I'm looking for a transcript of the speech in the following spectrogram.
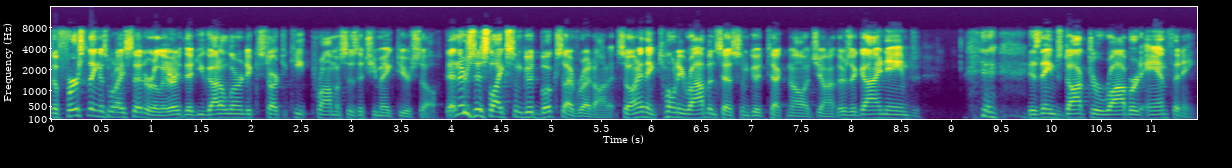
the first thing is what I said earlier that you got to learn to start to keep promises that you make to yourself. Then there's just like some good books I've read on it. So I think Tony Robbins has some good technology on it. There's a guy named his name's Dr. Robert Anthony.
